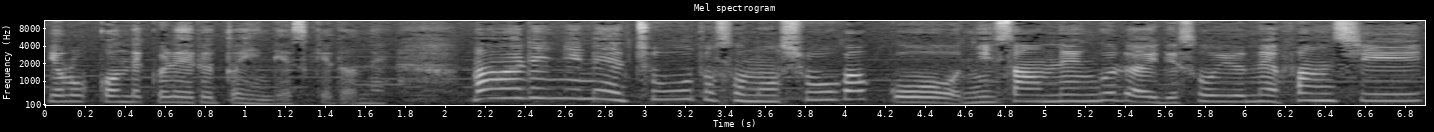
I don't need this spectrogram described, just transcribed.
喜んでくれるといいんですけどね。周りにねちょうどその小学校23年ぐらいでそういうねファンシー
